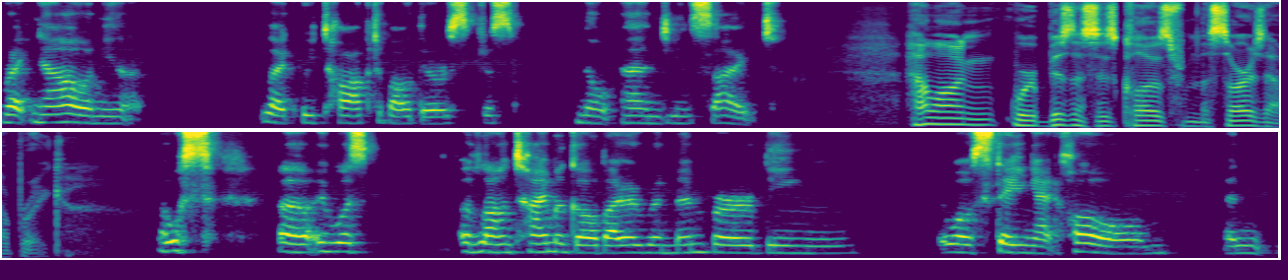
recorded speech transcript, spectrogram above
right now, I mean, like we talked about, there's just no end in sight. How long were businesses closed from the SARS outbreak? It was uh, it was a long time ago, but I remember being well staying at home and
